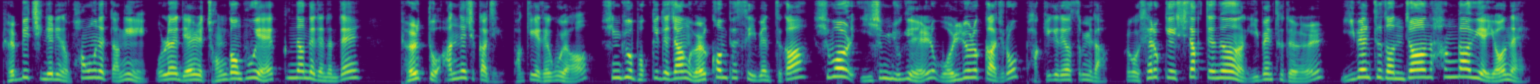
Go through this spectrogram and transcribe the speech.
별빛이 내리는 황혼의 땅이 원래 내일 점검 후에 끝나게 되는데 별도 안내시까지 바뀌게 되고요. 신규 복귀 대상 웰컴 패스 이벤트가 10월 26일 월요일까지로 바뀌게 되었습니다. 그리고 새롭게 시작되는 이벤트들. 이벤트 던전 한가위의 연회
